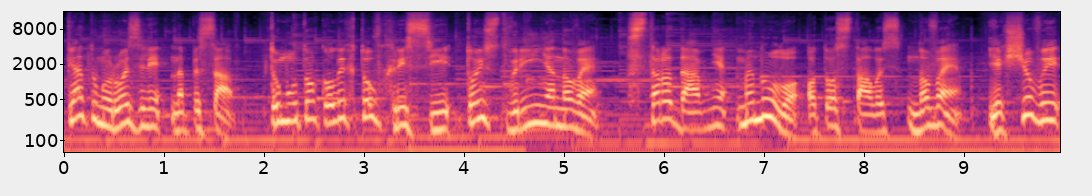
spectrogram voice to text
в п'ятому розділі написав: тому то, коли хто в Христі, той створіння нове, стародавнє минуло, ото сталося нове. Якщо ви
